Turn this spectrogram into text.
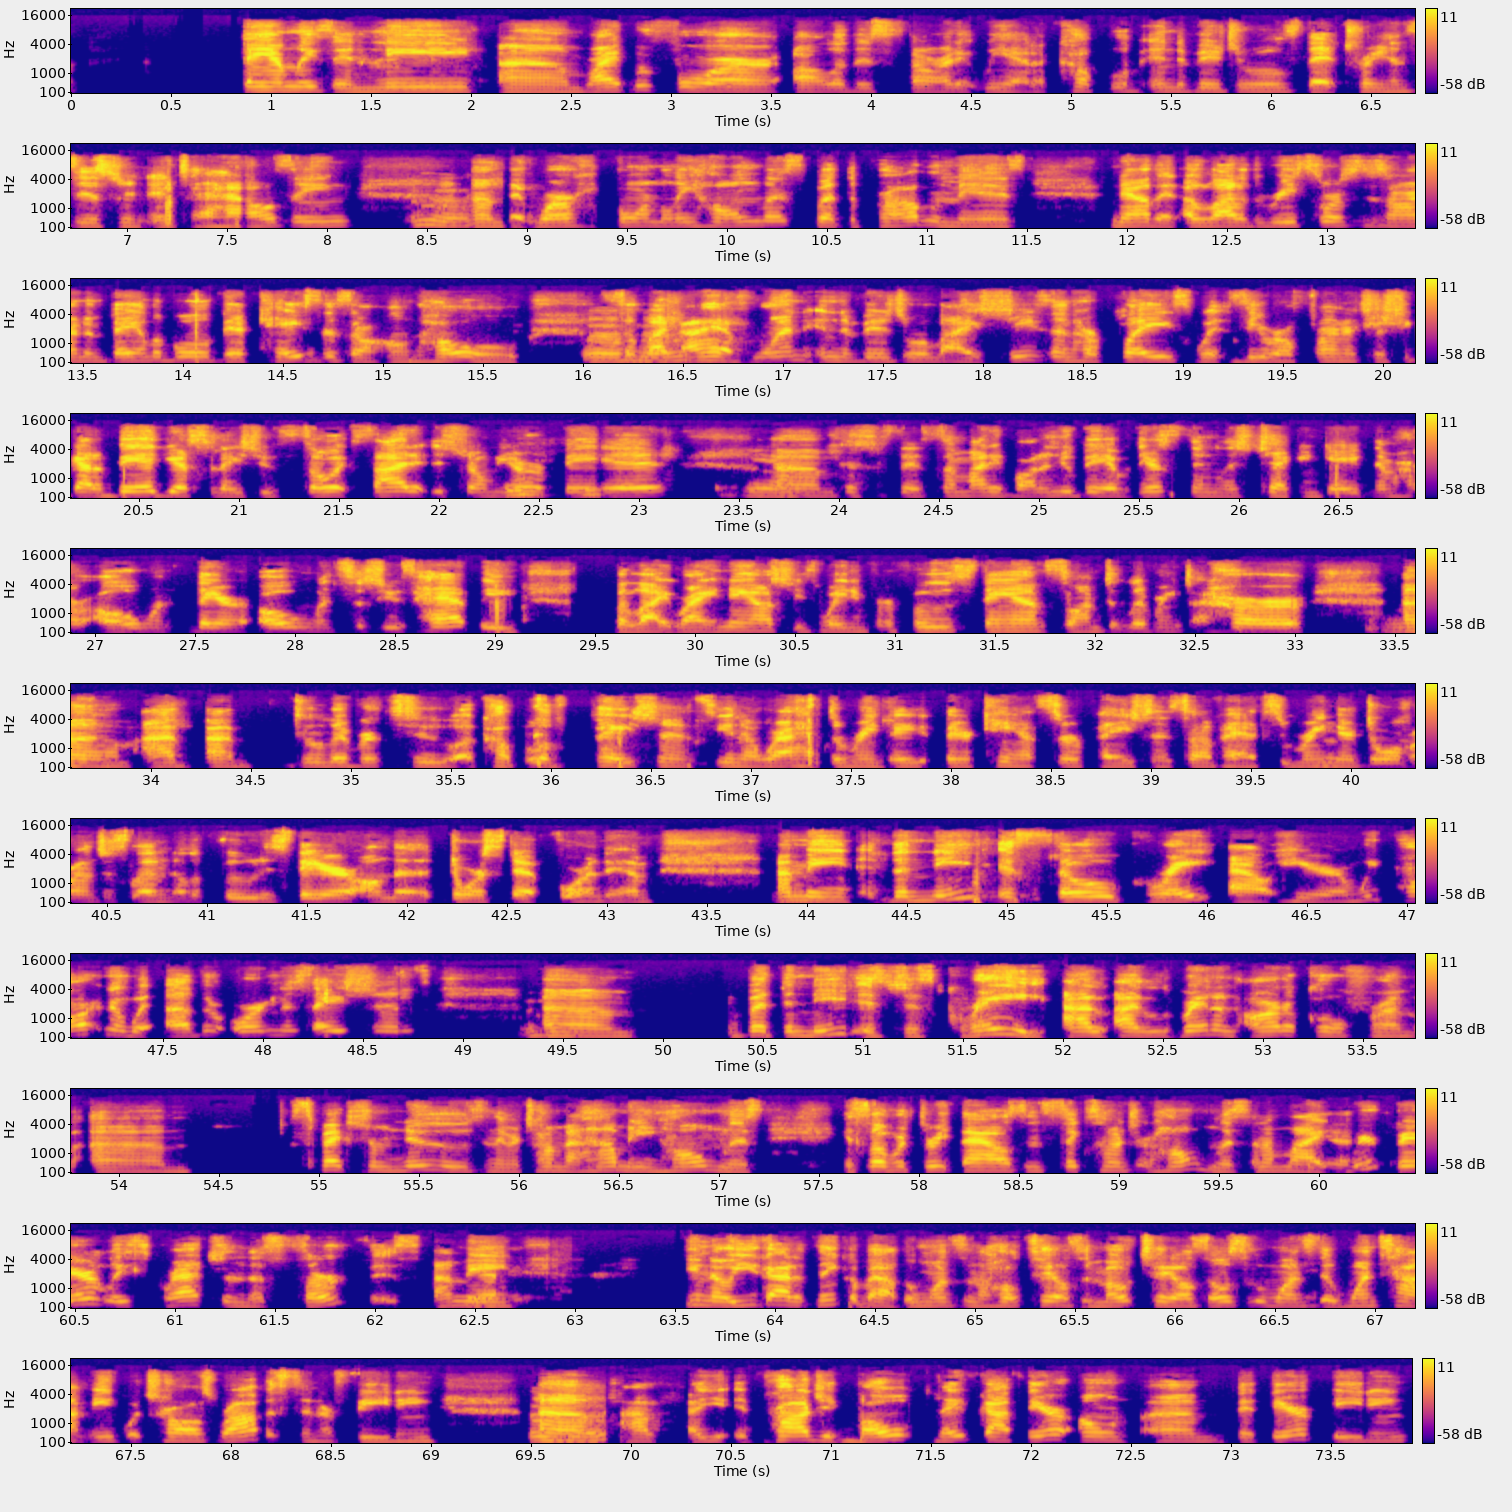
Families in need. Um, right before all of this started, we had a couple of individuals that transitioned into housing mm-hmm. um, that were formerly homeless. But the problem is now that a lot of the resources aren't available, their cases are on hold. Mm-hmm. So, like, mm-hmm. I have one individual, like, she's in her place with zero furniture. She got a bed yesterday. She was so excited to show me her bed because yeah. um, she said somebody bought a new bed with their stimulus check and gave them her old one, their old one. So she was happy. But like right now, she's waiting for food stamps, so I'm delivering to her. Mm-hmm. Um, I've, I've delivered to a couple of patients, you know, where I have to ring they, they're cancer patients, so I've had to ring their mm-hmm. doorbell and just let them know the food is there on the doorstep for them. I mean, the need is so great out here, and we partner with other organizations. Mm-hmm. Um, but the need is just great. I, I read an article from um, Spectrum News and they were talking about how many homeless. It's over 3,600 homeless. And I'm like, yeah. we're barely scratching the surface. I mean, yeah. you know, you got to think about the ones in the hotels and motels. Those are the ones that one time Inc. with Charles Robinson are feeding. Mm-hmm. Um, I, I, Project Bolt, they've got their own um, that they're feeding.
